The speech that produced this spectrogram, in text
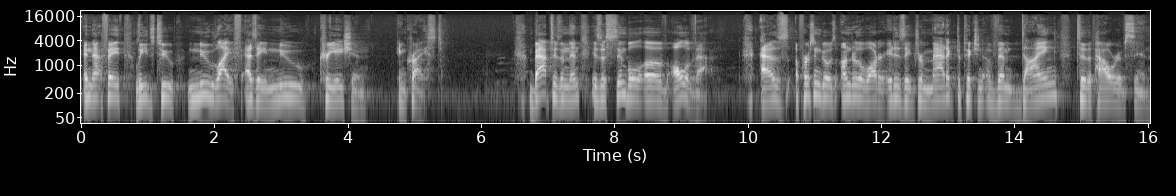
And that faith leads to new life as a new creation in Christ. Baptism, then, is a symbol of all of that. As a person goes under the water, it is a dramatic depiction of them dying to the power of sin.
